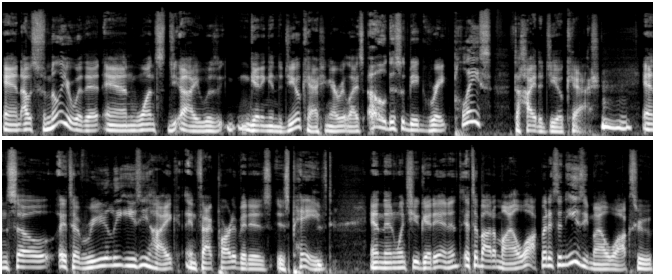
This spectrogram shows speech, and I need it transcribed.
And I was familiar with it, and once I was getting into geocaching, I realized, oh, this would be a great place to hide a geocache. Mm-hmm. And so it's a really easy hike. In fact, part of it is is paved. And then once you get in, it, it's about a mile walk, but it's an easy mile walk through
